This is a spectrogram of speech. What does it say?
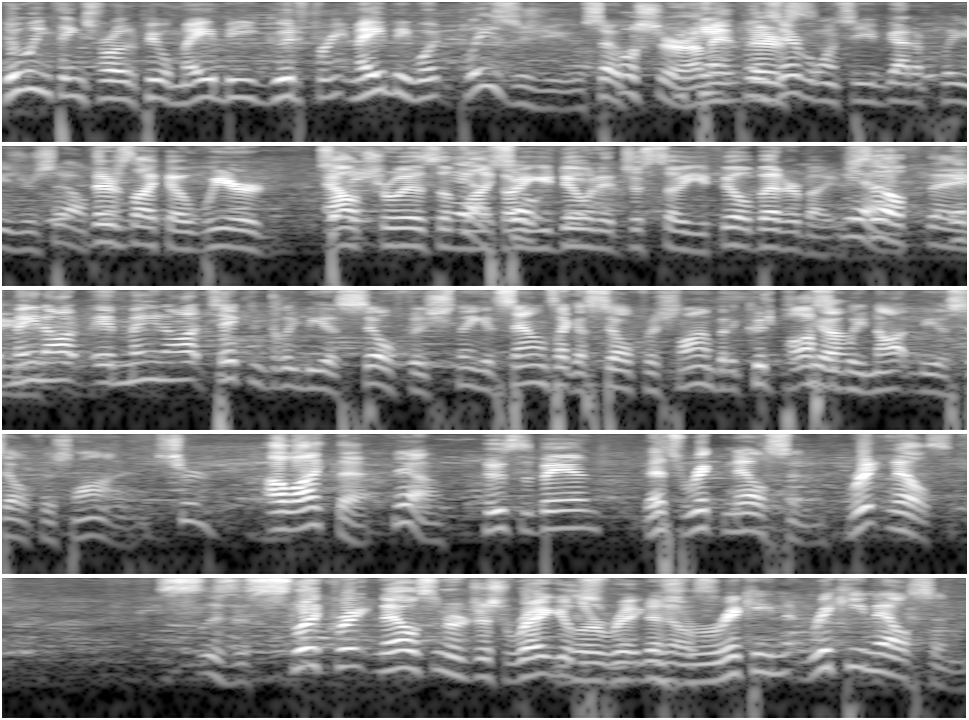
doing things for other people may be good for you may be what pleases you so Well, sure. you I can't mean, please everyone so you've got to please yourself There's like a weird So, altruism, yeah, like, so are you doing it- it just so you feel better about Yeah, yourself thing? It may not. It may not technically be a selfish thing. It sounds like a selfish line, but it could possibly not be a selfish line. Sure. I like that. Yeah, Who's the band? that's Rick Nelson. Rick Nelson. Is it Slick Rick Nelson or just regular Rick Just Nelson? Ricky Ricky Nelson.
